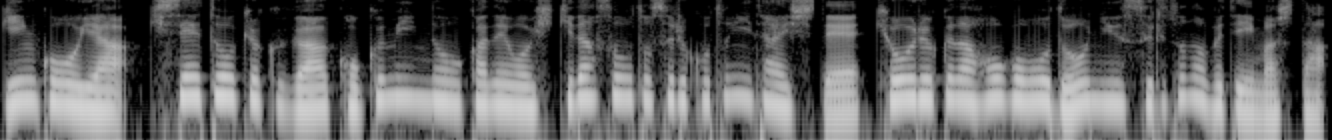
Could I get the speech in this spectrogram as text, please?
銀行や規制当局が国民のお金を引き出そうとすることに対して強力な保護を導入すると述べていました。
